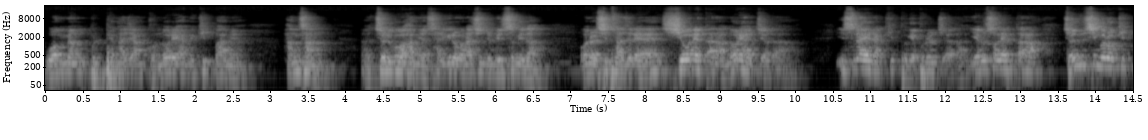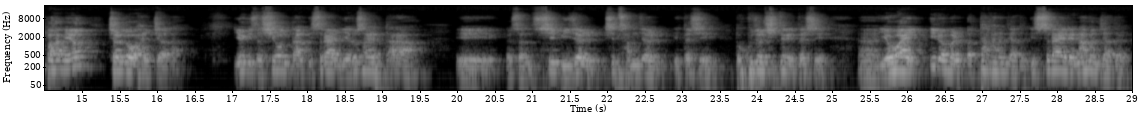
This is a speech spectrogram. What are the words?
원명 불평하지 않고 노래하며 기뻐하며 항상 어, 즐거워하며 살기를 원하신 줄 믿습니다. 오늘 14절에 시온에 따라 노래할지어다. 이스라엘아 기쁘게 부를지어다. 예루살렘 따라 전심으로 기뻐하며 즐거워할지어다. 여기서 시온 딸 이스라엘 예루살렘 따라 이 것은 12절 13절 있듯이 또 9절 10절에 있듯이 어, 여호와의 이름을 어탁하는 자들 이스라엘의 남은 자들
